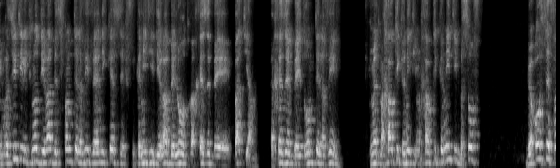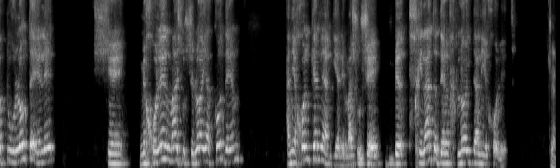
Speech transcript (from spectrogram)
אם רציתי לקנות דירה בצפון תל אביב ואין לי כסף, וקניתי דירה בלוד, ואחרי זה בבת ים, ואחרי זה בדרום תל אביב, זאת אומרת, מכרתי, קניתי, מכרתי, קניתי, בסוף, באוסף הפעולות האלה, שמחולל משהו שלא היה קודם, אני יכול כן להגיע למשהו שבתחילת הדרך לא הייתה לי יכולת. כן.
